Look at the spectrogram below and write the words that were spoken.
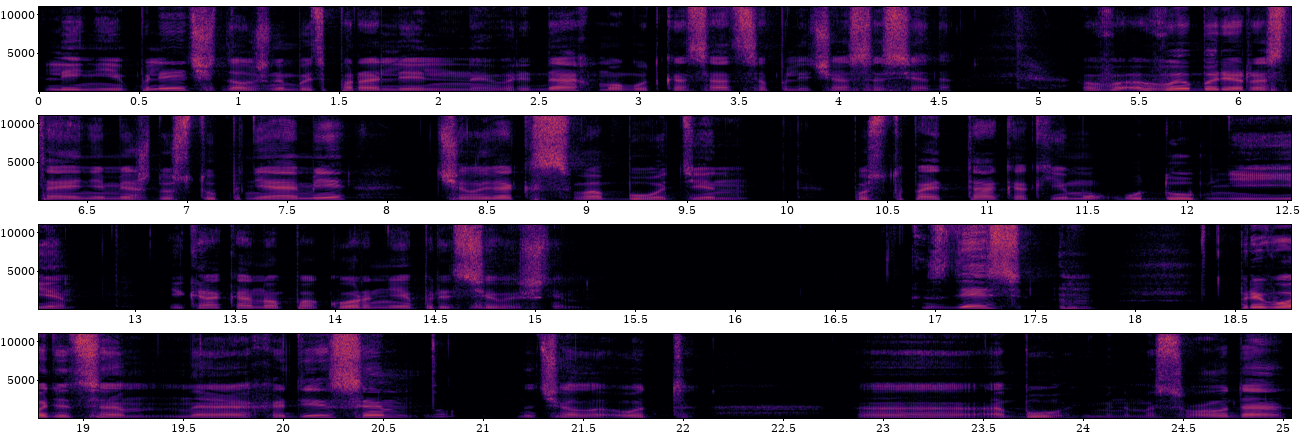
Линии плеч должны быть параллельны в рядах, могут касаться плеча соседа. В выборе расстояния между ступнями человек свободен поступать так, как ему удобнее и как оно покорнее пред Всевышним. Здесь приводятся э, хадисы, сначала от э, Абу именно Масуда,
